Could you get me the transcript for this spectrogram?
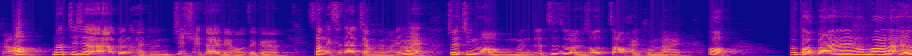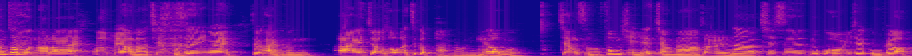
啊、好，那接下来要跟海豚继续再聊这个上一次他讲的啦，因为最近哈、喔，我们的制作人说找海豚来哦，这大白呢，弄不来，弄这本的来。啊，没有啦，其实是因为这个海豚哀哀叫说啊，这个盘哦、喔，你要我讲什么风险也讲啦。对，那其实如果一些股票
